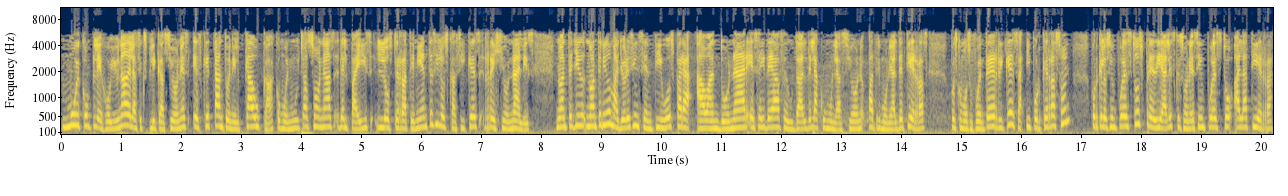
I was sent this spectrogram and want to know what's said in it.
muy complejo y una de las explicaciones es que tanto en el Cauca como en muchas zonas del país los terratenientes y los caciques regionales no han, tenido, no han tenido mayores incentivos para abandonar esa idea feudal de la acumulación patrimonial de tierras, pues como su fuente de riqueza. ¿Y por qué razón? Porque los impuestos prediales, que son ese impuesto a la tierra,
